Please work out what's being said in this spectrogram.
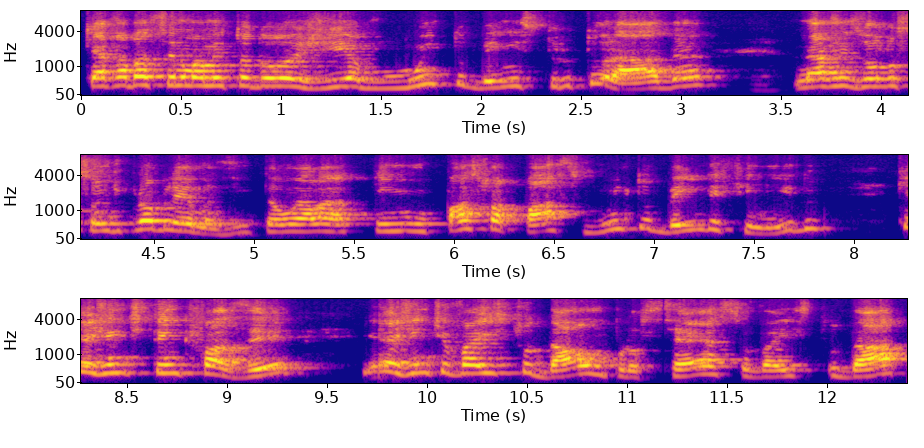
que acaba sendo uma metodologia muito bem estruturada na resolução de problemas. Então, ela tem um passo a passo muito bem definido que a gente tem que fazer e a gente vai estudar um processo, vai estudar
